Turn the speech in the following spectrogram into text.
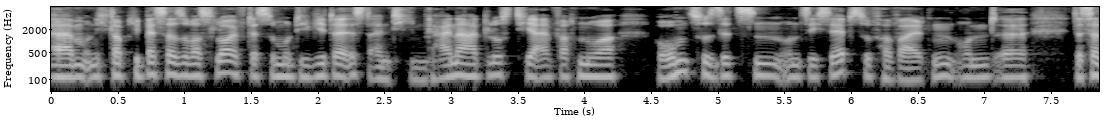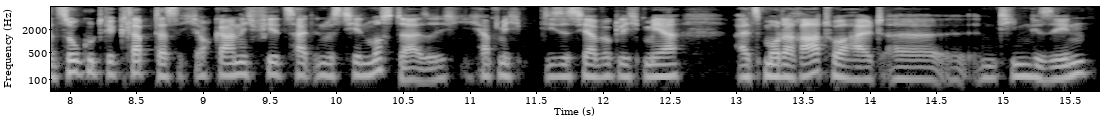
Ähm, und ich glaube, je besser sowas läuft, desto motivierter ist ein Team. Keiner hat Lust, hier einfach nur rumzusitzen und sich selbst zu verwalten. Und äh, das hat so gut geklappt, dass ich auch gar nicht viel Zeit investieren musste. Also ich, ich habe mich dieses Jahr wirklich mehr als Moderator halt äh, im Team gesehen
